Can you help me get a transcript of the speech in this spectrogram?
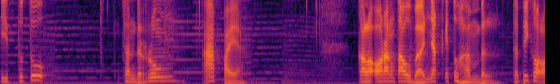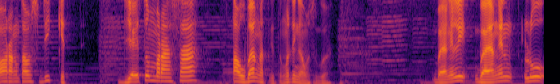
itu tuh cenderung apa ya? Kalau orang tahu banyak itu humble, tapi kalau orang tahu sedikit, dia itu merasa tahu banget gitu. Ngerti nggak maksud gue? Bayangin, bayangin lu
